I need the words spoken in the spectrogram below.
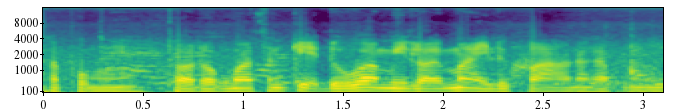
ครับผมถอดออกมาสังเกตดูว่ามีรอยไหม้หรือเปล่านะครับมี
